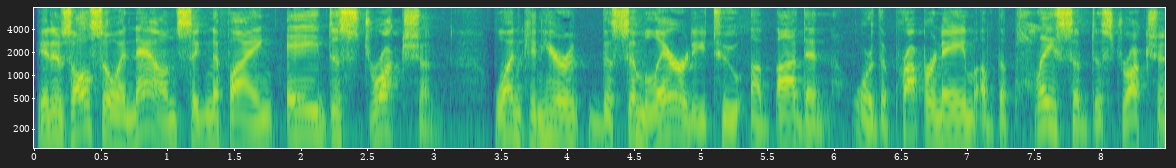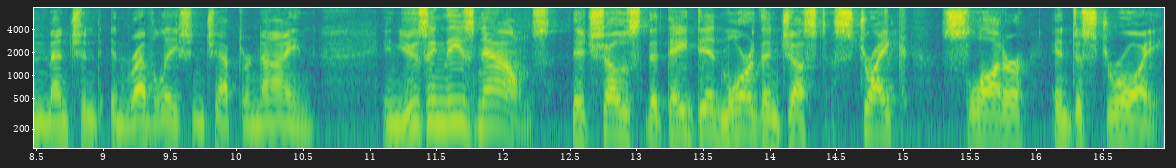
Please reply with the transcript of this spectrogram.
It is also a noun signifying a destruction. One can hear the similarity to Abaddon, or the proper name of the place of destruction mentioned in Revelation chapter 9. In using these nouns, it shows that they did more than just strike, slaughter, and destroy.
